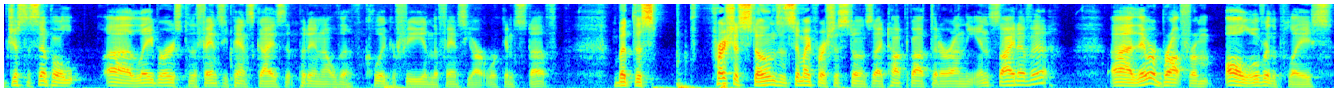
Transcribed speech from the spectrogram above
just the simple uh, laborers to the fancy pants guys that put in all the calligraphy and the fancy artwork and stuff. But the precious stones and semi-precious stones that I talked about that are on the inside of it uh, they were brought from all over the place.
